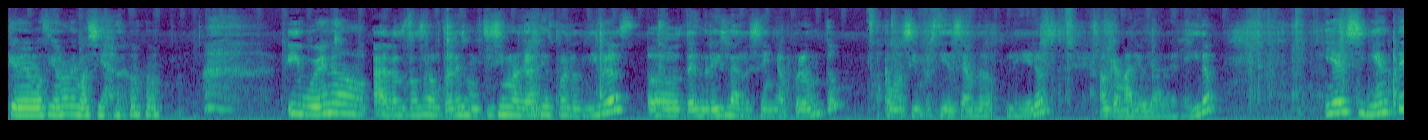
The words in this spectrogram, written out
que me emociono demasiado. y bueno, a los dos autores muchísimas gracias por los libros, tendréis la reseña pronto, como siempre estoy deseando leeros, aunque a Mario ya lo he leído. Y el siguiente,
